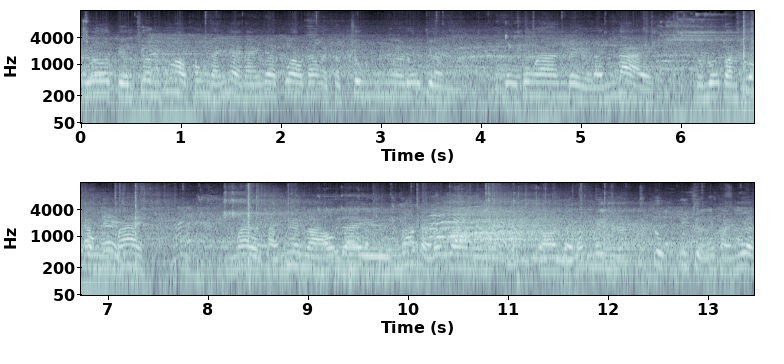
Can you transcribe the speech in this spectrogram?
Hello, Tiến Trương cũng học không đánh giải này nha, cô học đang phải tập trung ờ, đội tuyển Bộ Công an để đánh giải đồng đội toàn quốc vào ngày mai. Ngày mai ở Thái Nguyên và hôm nay nốt giải Bắc Giang ờ, giải Bắc Ninh tiếp tục di chuyển lên Thái Nguyên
